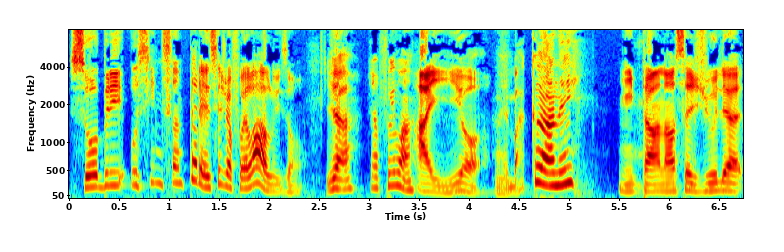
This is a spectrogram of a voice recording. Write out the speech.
sobre o Cine Santa Teresa. Você já foi lá, Luizão? Já, já fui lá. Aí, ó. É bacana, hein? Então a nossa Júlia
